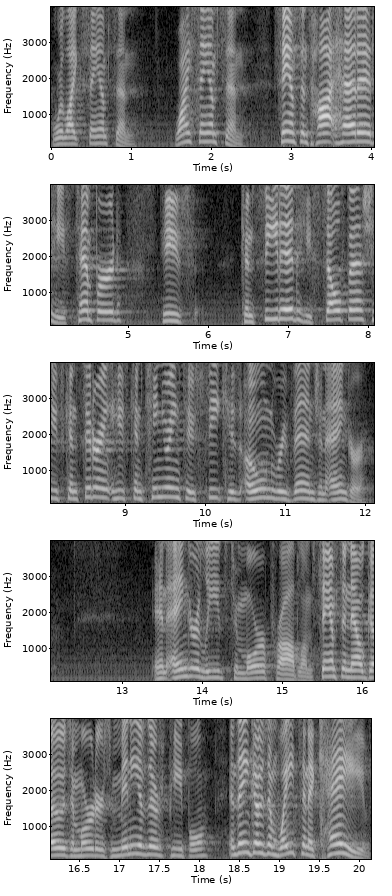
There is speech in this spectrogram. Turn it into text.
We're like Samson. Why Samson? Samson's hot headed, he's tempered, he's conceited, he's selfish, he's considering he's continuing to seek his own revenge and anger. And anger leads to more problems. Samson now goes and murders many of their people, and then he goes and waits in a cave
